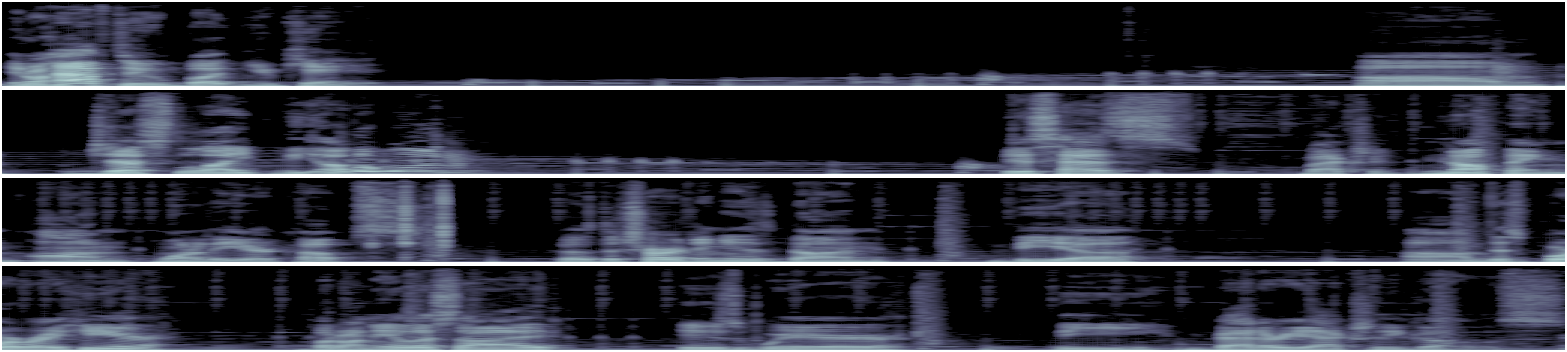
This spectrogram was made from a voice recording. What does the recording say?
you don't have to, but you can. Um, just like the other one, this has actually nothing on one of the air cups because the charging is done via um, this port right here. But on the other side is where the battery actually goes.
